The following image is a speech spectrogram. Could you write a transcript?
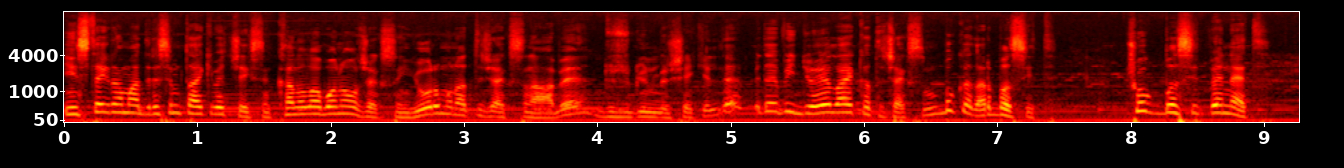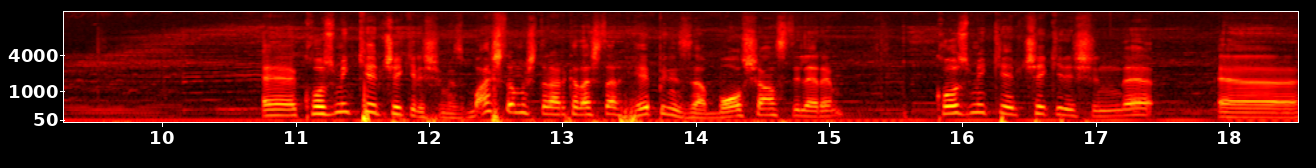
Instagram adresimi takip edeceksin. Kanala abone olacaksın. Yorumunu atacaksın abi. Düzgün bir şekilde. Bir de videoya like atacaksın. Bu kadar basit. Çok basit ve net. Ee, Cosmic Cape çekilişimiz başlamıştır arkadaşlar. Hepinize bol şans dilerim. Cosmic Cape çekilişinde ee,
